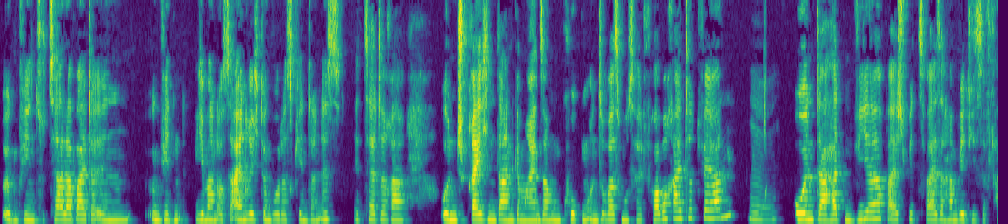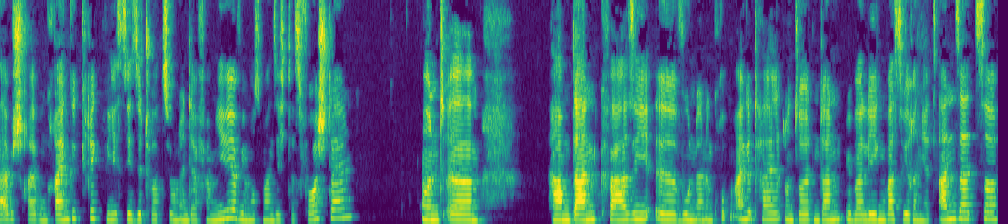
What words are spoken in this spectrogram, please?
irgendwie ein Sozialarbeiterin, irgendwie jemand aus der Einrichtung, wo das Kind dann ist, etc. Und sprechen dann gemeinsam und gucken. Und sowas muss halt vorbereitet werden. Mhm. Und da hatten wir beispielsweise, haben wir diese Fallbeschreibung reingekriegt. Wie ist die Situation in der Familie? Wie muss man sich das vorstellen? Und ähm, haben dann quasi, äh, wurden dann in Gruppen eingeteilt und sollten dann überlegen, was wären jetzt Ansätze,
